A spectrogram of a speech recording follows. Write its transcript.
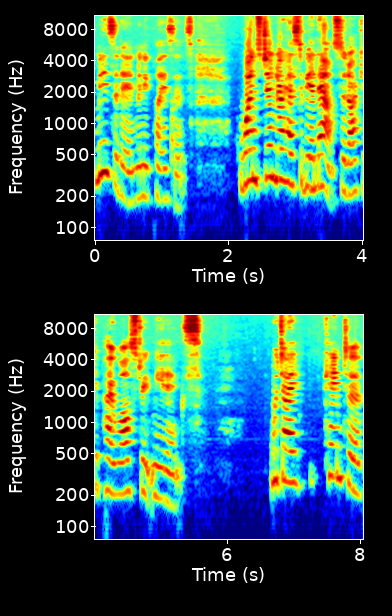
means today in many places. One's gender has to be announced at Occupy Wall Street meetings, which I came to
